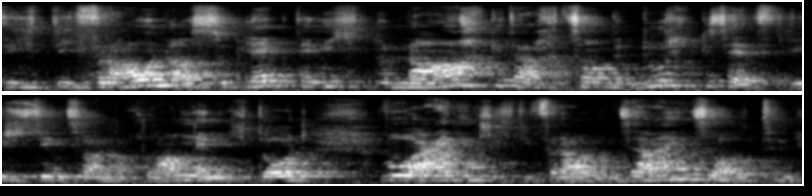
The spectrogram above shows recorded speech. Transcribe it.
die, die Frauen als Subjekte nicht nur nachgedacht, sondern durchgesetzt. Wir sind zwar noch lange nicht dort, wo eigentlich die Frauen sein sollten.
